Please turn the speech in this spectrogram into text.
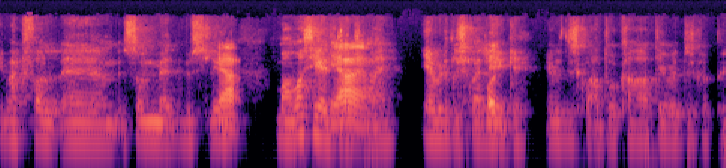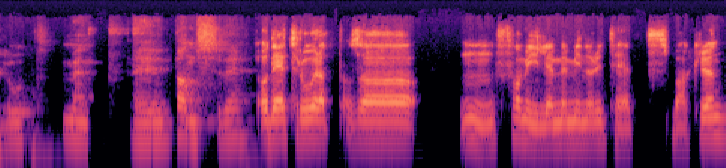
i hvert fall um, som medmuslim Ja. Mamma sier helt Ja, klart ja. til meg jeg vil at du skal være lege, jeg vil at du skal være advokat, jeg vil at du skal være pilot. Men eh, dansere Og det jeg tror at altså, mm, familier med minoritetsbakgrunn,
